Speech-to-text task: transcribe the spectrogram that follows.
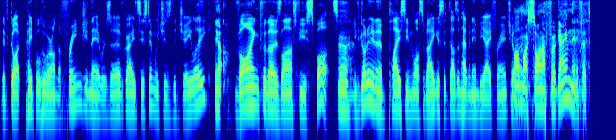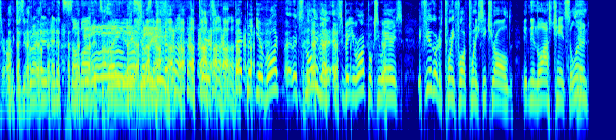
They've got people who are on the fringe in their reserve grade system, which is the G League Yeah. vying for those last few spots. You've got it in a place in Las Vegas that doesn't have an NBA franchise. I might sign up for a game then if that's all right. Which is a great, and it's summer, it's Vegas. but, but you're right. uh, It's not even. It's, but you're right, Brooksy. Whereas if you've got a 25, 26 year old in the last chance to learn,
